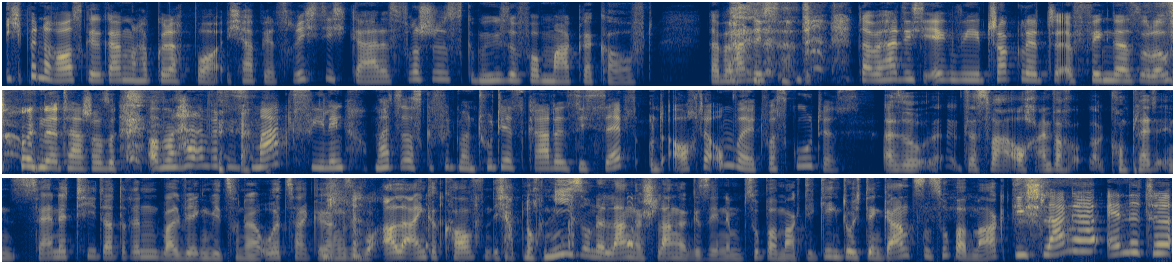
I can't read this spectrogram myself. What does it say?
Ich bin rausgegangen und habe gedacht, boah, ich habe jetzt richtig geiles, frisches Gemüse vom Markt gekauft. Dabei hatte ich, dabei hatte ich irgendwie Chocolate Fingers oder so in der Tasche. Oder so. Aber man hat einfach dieses Marktfeeling und man hat so das Gefühl, man tut jetzt gerade sich selbst und auch der Umwelt was Gutes. Also das war auch einfach komplett Insanity da drin, weil wir irgendwie zu einer Uhrzeit gegangen sind, wo alle eingekauft sind. Ich habe noch nie so eine lange Schlange gesehen im Supermarkt. Die ging durch den ganzen Supermarkt. Die Schlange endete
